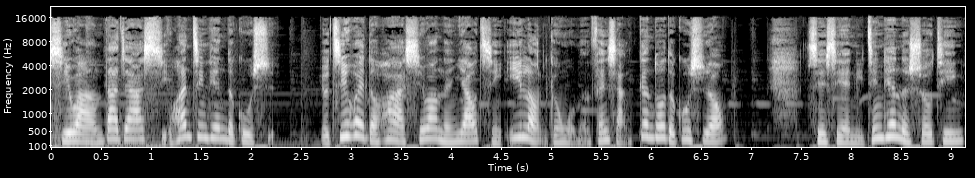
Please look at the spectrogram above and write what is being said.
希望大家喜欢今天的故事。有机会的话，希望能邀请 Elon 跟我们分享更多的故事哦。谢谢你今天的收听，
